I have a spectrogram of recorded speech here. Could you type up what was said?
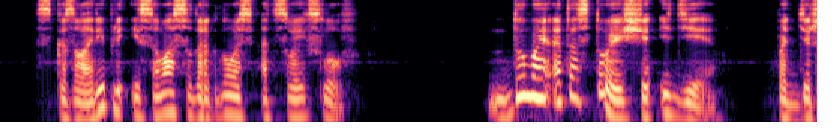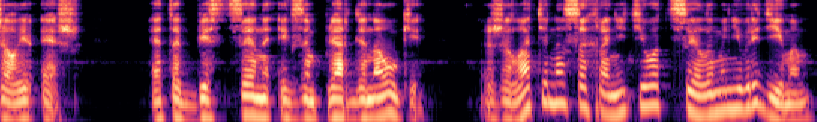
— сказала Рипли и сама содрогнулась от своих слов. «Думаю, это стоящая идея», — поддержал ее Эш. «Это бесценный экземпляр для науки. Желательно сохранить его целым и невредимым».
